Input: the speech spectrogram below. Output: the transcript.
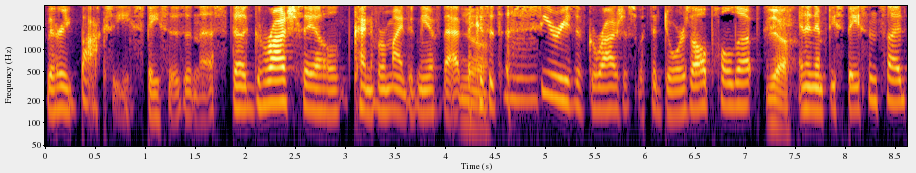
very boxy spaces in this. The garage sale kind of reminded me of that Yeah. because it's a series of garages with the doors all pulled up Yeah. and an empty space inside,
